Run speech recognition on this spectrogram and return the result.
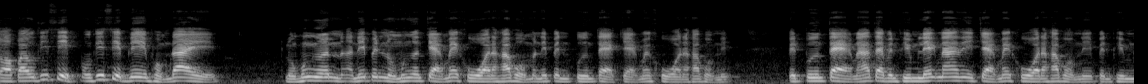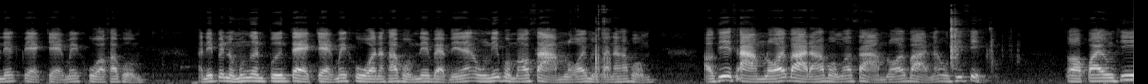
ต่อไปองค์ที่สิบองค์ที่สิบนี่ผมได้หลวงพ่อเงิน อันนี้เป็นหลวงพ่อเงินแจกแม่ครัวนะครับ ผมอันนี้เป็นปืนแตกแจกแม่ครัวนะครับ ผมนี่เป็นปืนแตกนะ แต่เป็นพิมพ์เล็กนะนี่แจกแม่ครัวนะครับ ผมนี่เป็นพิมพ์เล็กแจกแจกแม่ครัวครับ ผม อันนี้เป็นหลวงพ่อเงินปืนแตกแจกแม่ครัวนะครับ ผมในแบบนี้นะองค์นี้ผมเอาสามร้อยเหมือนกันนะครับ ผมเอาที่สามร้อยบาทนะครับ ผมเอาสามร้อยบาทนะองค์ที่สิบต่อไปองค์ที่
